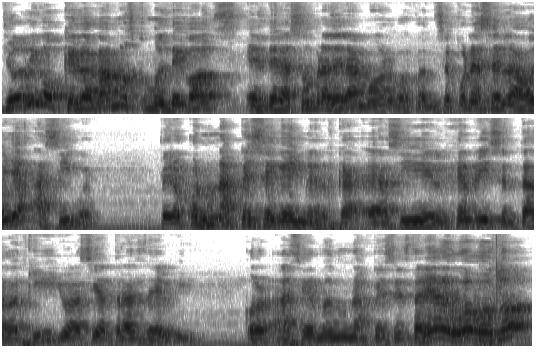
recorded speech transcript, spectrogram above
Yo digo que lo hagamos como el de Gods, el de la sombra del amor, güey. Cuando se pone a hacer la olla, así, güey. Pero con una PC gamer. Así el Henry sentado aquí, yo así atrás de él. Y así armando una PC. Estaría de huevos, ¿no?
